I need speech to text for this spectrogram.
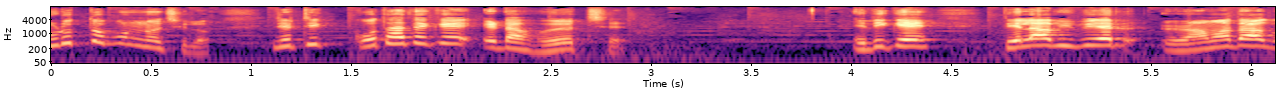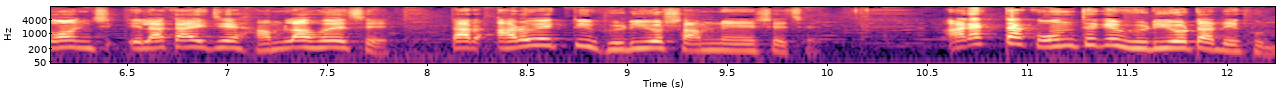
গুরুত্বপূর্ণ ছিল যে ঠিক কোথা থেকে এটা হয়েছে। এদিকে তেলাবিবের রামাদাগঞ্জ এলাকায় যে হামলা হয়েছে, তার আরও একটি ভিডিও সামনে এসেছে। আর একটা কোণ থেকে ভিডিওটা দেখুন।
